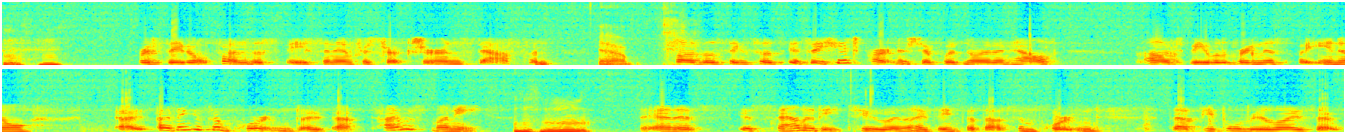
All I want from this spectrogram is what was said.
Of course, they don't fund the space and infrastructure and staff and Yeah. a lot of those things. So it's, it's a huge partnership with Northern Health uh, to be able to bring this. But you know, I, I think it's important. I, uh, time is money, mm-hmm. And it's it's sanity too. And I think that that's important that people realize that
